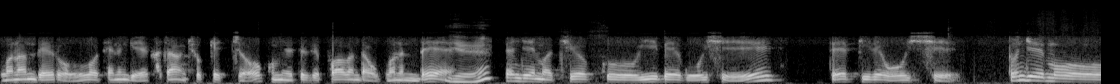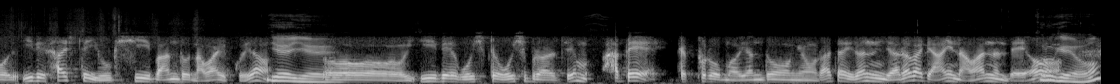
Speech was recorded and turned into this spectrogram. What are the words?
원안대로 되는 게 가장 좋겠죠. 국민의 뜻에 부합한다고 보는데 예. 현재 뭐 지역구 250 대비례 50 또 이제 뭐 240대 60만도 나와 있고요. 예, 예. 어 250대 50으로 하지 하되 100%뭐 연동형으로 하자 이런 여러 가지 안이 나왔는데요. 그러게요.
